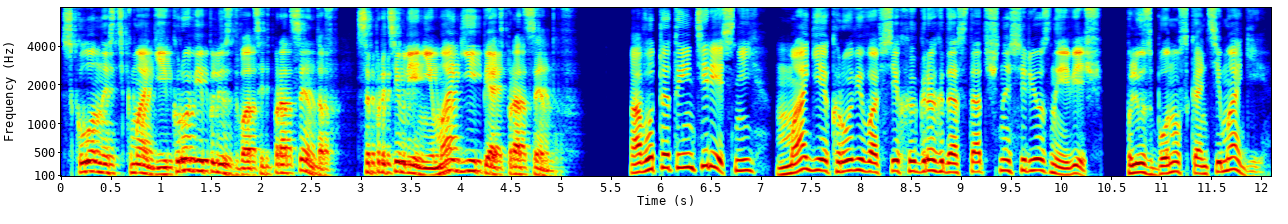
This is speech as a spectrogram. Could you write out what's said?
склонность к магии крови плюс 20%, сопротивление магии 5%. А вот это интересней. Магия крови во всех играх достаточно серьезная вещь, плюс бонус к антимагии.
